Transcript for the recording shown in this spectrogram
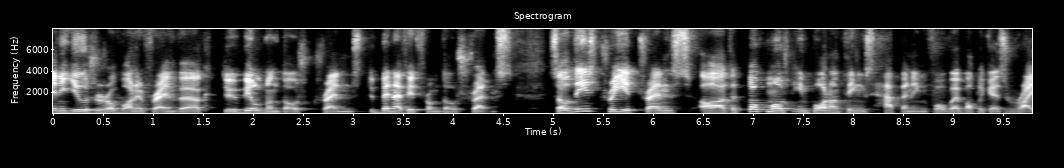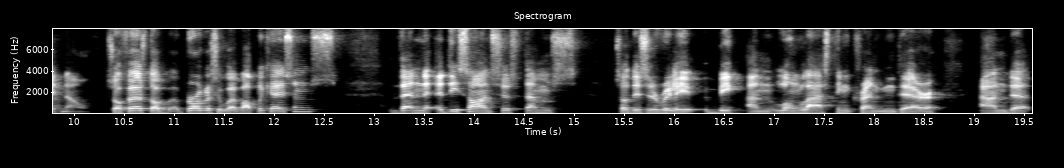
any user of Vaadin framework to build on those trends, to benefit from those trends. So these three trends are the top most important things happening for web applications right now. So first of progressive web applications, then design systems. So this is a really big and long-lasting trend in there. And uh,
